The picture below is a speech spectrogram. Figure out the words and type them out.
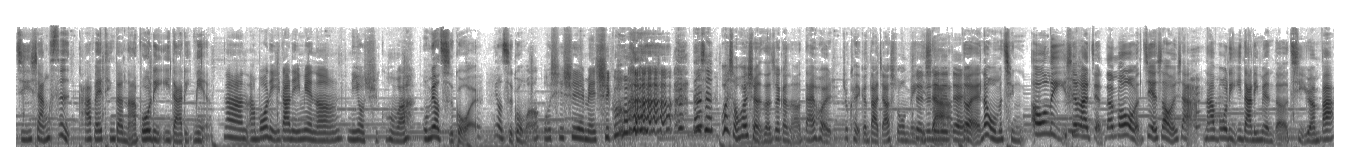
吉祥寺咖啡厅的拿玻里意大利面。那拿玻里意大利面呢，你有吃过吗？我没有吃过哎、你有吃过吗？我其实也没吃过。但是为什么会选择这个呢？待会就可以跟大家说明一下。对对对对对那我们请欧里先来简单帮我们介绍一下拿玻里意大利面的起源吧。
